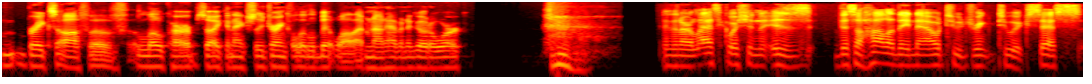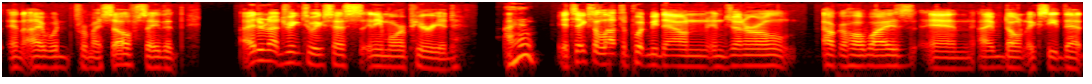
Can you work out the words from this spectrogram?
breaks off of low carb so I can actually drink a little bit while I'm not having to go to work. And then our last question is this a holiday now to drink to excess? And I would, for myself, say that I do not drink to excess anymore, period. I think It takes a lot to put me down in general, alcohol wise, and I don't exceed that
